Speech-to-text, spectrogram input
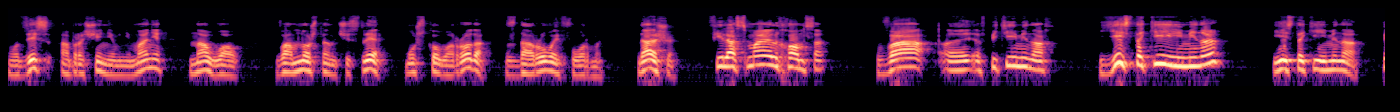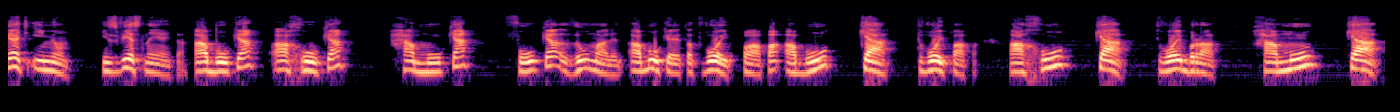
Вот здесь обращение внимания на вау. Во множественном числе мужского рода здоровой формы. Дальше. Филясмаэль Хомса. В, э, в пяти именах. Есть такие имена, есть такие имена, пять имен, известные это. Абука, Ахука, Хамука, Фука, Зумалин. Абука это твой папа, Абука, твой папа. Ахука, твой брат. Хамука,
